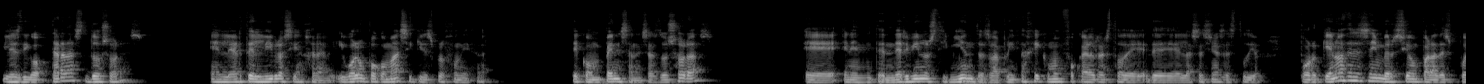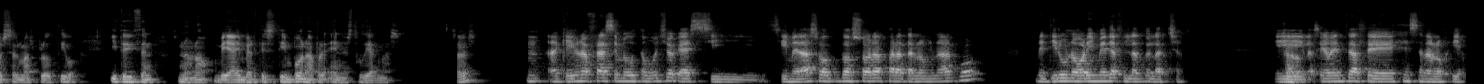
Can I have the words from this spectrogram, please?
Y les digo, tardas dos horas en leerte el libro así en general. Igual un poco más si quieres profundizar. Te compensan esas dos horas eh, en entender bien los cimientos del aprendizaje y cómo enfocar el resto de, de las sesiones de estudio. ¿Por qué no haces esa inversión para después ser más productivo? Y te dicen, no, no, voy a invertir ese tiempo en, estudiar más. ¿Sabes? Mm, Aquí hay una frase que me gusta mucho que es si, si me das dos horas para talar un árbol, me tiro una hora y media afilando el hacha. Y Claro. básicamente hace esa analogía.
